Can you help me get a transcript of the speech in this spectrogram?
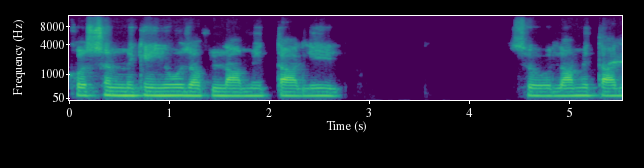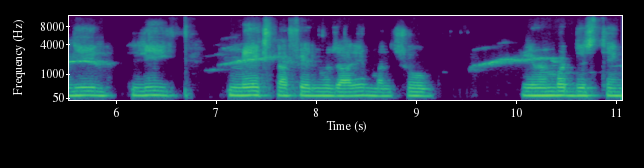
questions making use of Lam Talil. So Lam Talil li makes the fi'l muzari mansoob. Remember this thing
